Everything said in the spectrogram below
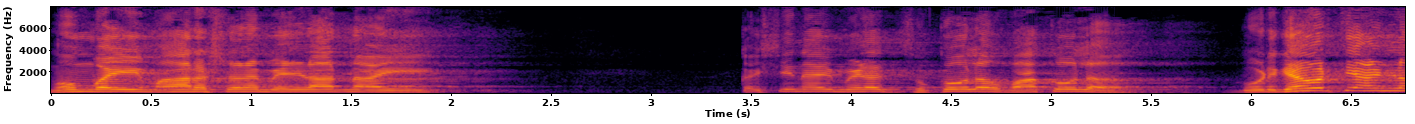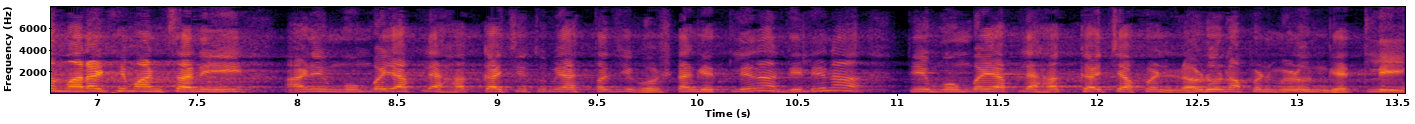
मुंबई महाराष्ट्राला मिळणार नाही. कशी नाही मिळत झुकवलं वाकवलं गुडघ्यावरती आणलं मराठी माणसानी आणि मुंबई आपल्या हक्काची तुम्ही आता जी घोषणा घेतली ना दिली ना ती मुंबई आपल्या हक्काची आपण लढून आपण मिळून घेतली.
